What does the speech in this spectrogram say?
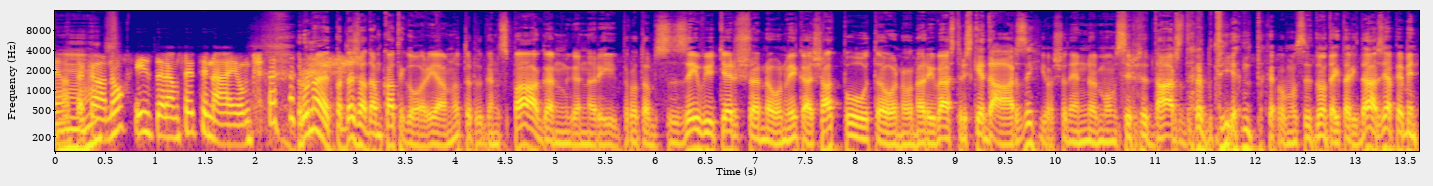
jā. Mm -hmm. Tā kā, nu, izdarām secinājums. Runājot par dažādām kategorijām, nu, tur gan spā, gan, gan arī, protams, zivju ķeršana un vienkārši atpūta un, un arī vēsturiskie dārzi, jo šodien mums ir dārza darba diena, tā kā mums ir noteikti arī dārzi jāpiemina.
